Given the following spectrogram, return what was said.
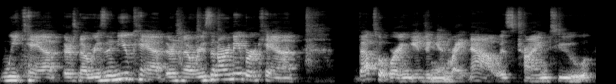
we can't. There's no reason you can't. There's no reason our neighbor can't. That's what we're engaging in right now is trying to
